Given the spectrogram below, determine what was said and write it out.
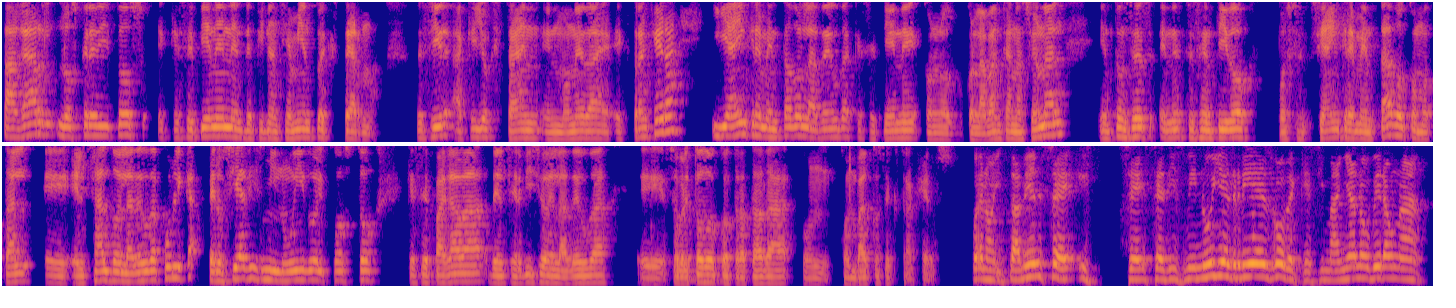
pagar los créditos eh, que se tienen de financiamiento externo, es decir, aquello que está en, moneda extranjera y ha incrementado la deuda que se tiene con, los, con la banca nacional. Entonces, en este sentido, pues se ha incrementado como tal eh, el saldo de la deuda pública, pero sí ha disminuido el costo que se pagaba del servicio de la deuda, eh, sobre todo contratada con, bancos extranjeros. Bueno, y también se, se, se, disminuye el riesgo de que si mañana hubiera una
